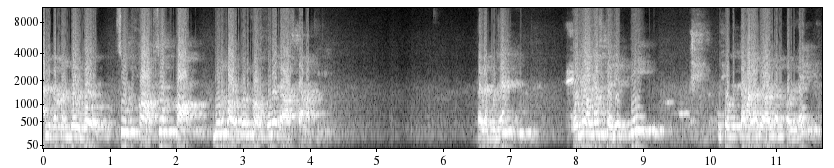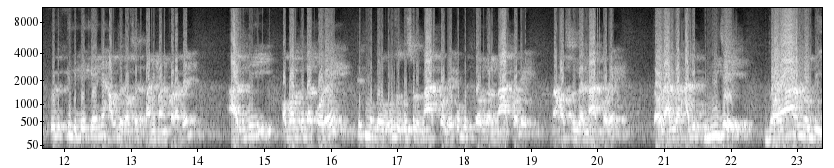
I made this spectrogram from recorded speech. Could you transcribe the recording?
আমি তখন বলব, সুখ সুখ দূর হচ্ছে আমার থেকে। তাহলে বুঝেন ওই অবস্থায় ব্যক্তি ভালোভাবে অর্জন করলে ওই ব্যক্তিকে ডেকে এনে হাউসের পানি পান করাবেন আর যদি অবাধ্যতা করে ঠিক মতো উজু গোসল না করে, পবিত্র অর্জন না করে নামাজ রোজা না করে, তাহলে আল্লাহ হাবিব নিজে দয়ার নবী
